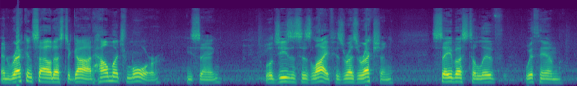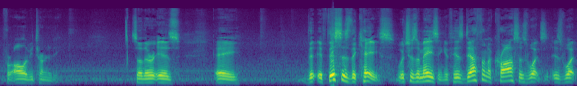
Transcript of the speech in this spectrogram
and reconciled us to God, how much more, he's saying, will Jesus' life, his resurrection, save us to live with him for all of eternity? So there is a if this is the case, which is amazing, if his death on the cross is what is what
